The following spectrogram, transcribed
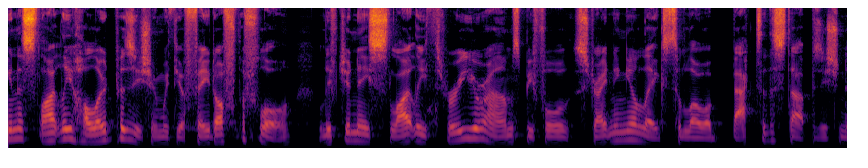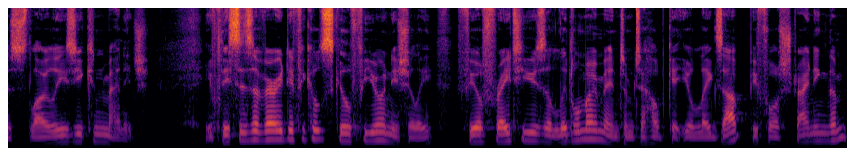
in a slightly hollowed position with your feet off the floor, lift your knees slightly through your arms before straightening your legs to lower back to the start position as slowly as you can manage. If this is a very difficult skill for you initially, feel free to use a little momentum to help get your legs up before straightening them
